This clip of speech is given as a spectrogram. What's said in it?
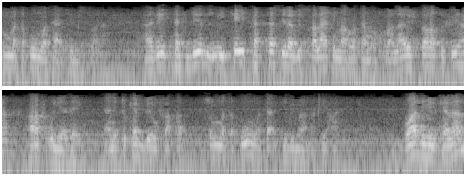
ثم تقوم وتأتي بالصلاة. هذه التكبير لكي تتصل بالصلاة مرة أخرى. لا يشترط فيها رفع اليدين يعني تكبر فقط ثم تقوم وتأتي بما بقي عليك. وهذه الكلام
